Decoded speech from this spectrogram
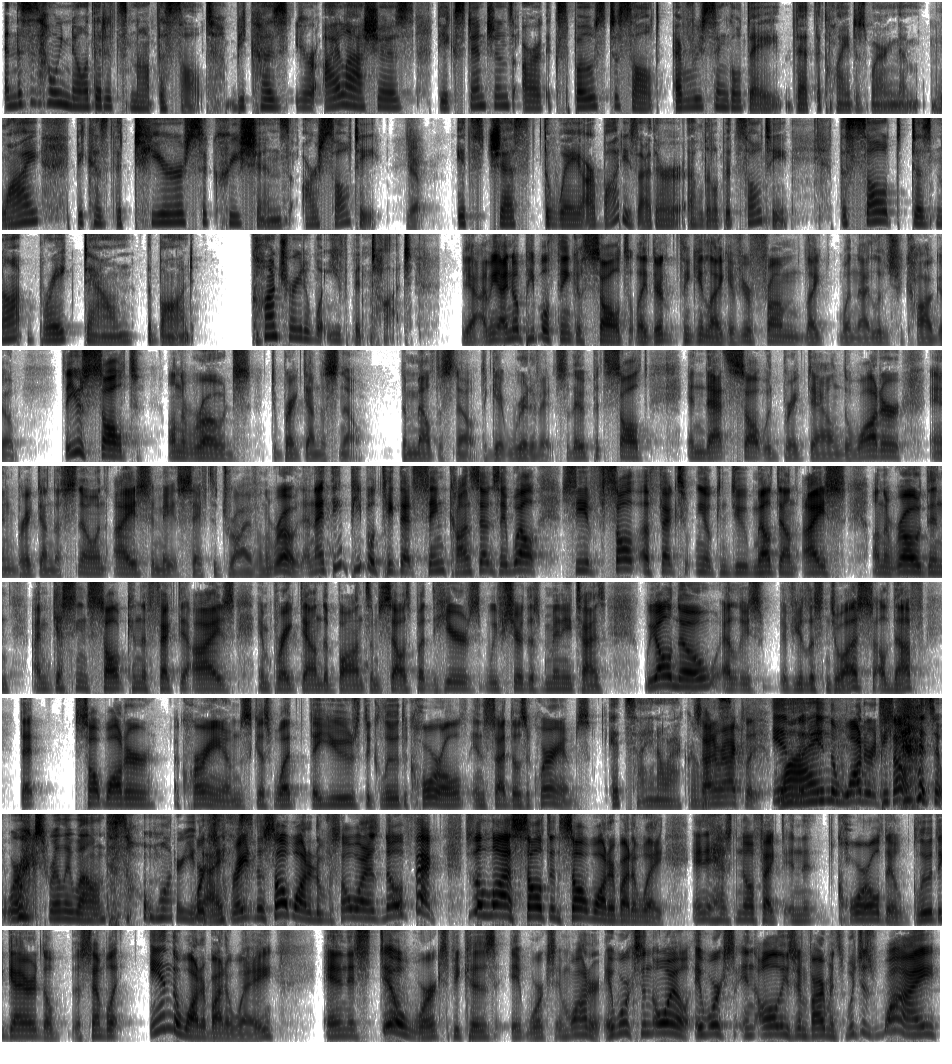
And this is how we know that it's not the salt because your eyelashes, the extensions are exposed to salt every single day that the client is wearing them. Mm-hmm. Why? Because the tear secretions are salty. Yeah. It's just the way our bodies are. They're a little bit salty. The salt does not break down the bond, contrary to what you've been taught. Yeah, I mean, I know people think of salt like they're thinking like if you're from like when I lived in Chicago, they use salt on the roads to break down the snow, to melt the snow, to get rid of it. So they would put salt, and that salt would break down the water and break down the snow and ice and make it safe to drive on the road. And I think people take that same concept and say, well, see if salt affects, you know, can do melt down ice on the road, then I'm guessing salt can affect the eyes and break down the bonds themselves. But here's we've shared this many times. We all know, at least if you listen to us enough, saltwater aquariums, guess what? They use to glue the coral inside those aquariums. It's cyanoacrylate. Cyanoacrylate. In Why? The, in the water itself. Because it works really well in the salt water, you works guys. great in the salt water. The salt water has no effect. There's a lot of salt in salt water, by the way, and it has no effect. In the coral, they'll glue it together, they'll assemble it in the water, by the way, and it still works because it works in water. It works in oil. It works in all these environments, which is why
